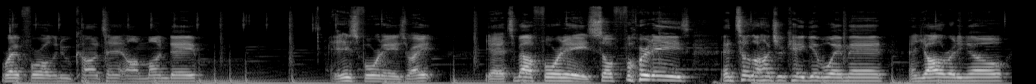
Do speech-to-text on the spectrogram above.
right before all the new content on Monday. It is four days right yeah, it's about four days. So four days until the 100k giveaway, man. And y'all already know,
